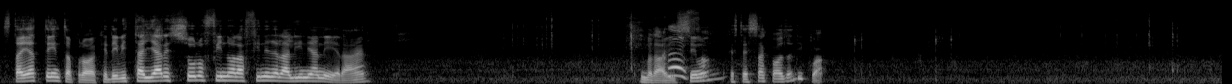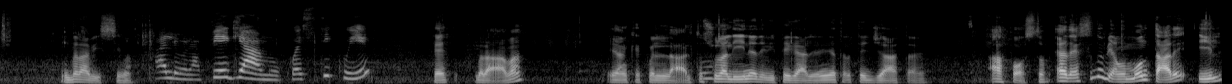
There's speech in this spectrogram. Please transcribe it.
stai attenta però che devi tagliare solo fino alla fine della linea nera eh? bravissima Così. e stessa cosa di qua Bravissima. Allora, pieghiamo questi qui. Ok, brava. E anche quell'altro. Sulla linea devi piegare, la linea tratteggiata. Eh. A posto. E adesso dobbiamo montare il...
